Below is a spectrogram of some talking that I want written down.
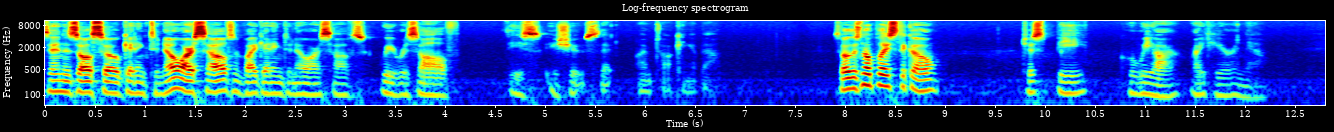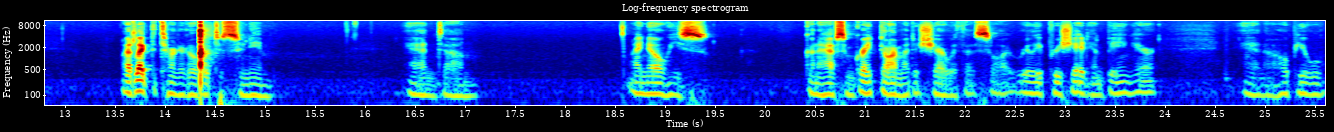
Zen is also getting to know ourselves, and by getting to know ourselves, we resolve these issues that I'm talking about. So there's no place to go. Just be who we are right here and now. I'd like to turn it over to Sunim. And um, I know he's going to have some great Dharma to share with us, so I really appreciate him being here. And I hope you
